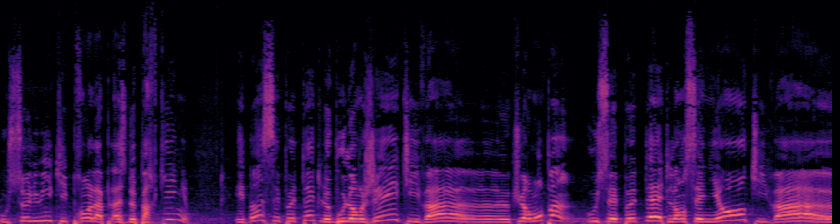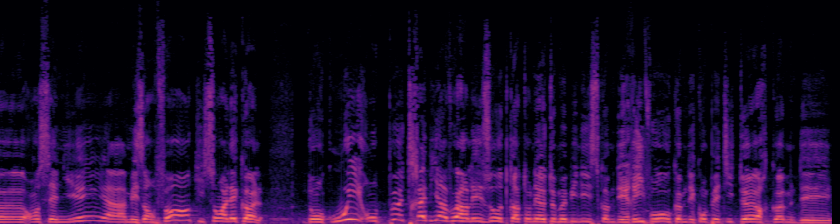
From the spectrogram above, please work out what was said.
ou celui qui prend la place de parking, eh ben, c'est peut-être le boulanger qui va euh, cuire mon pain, ou c'est peut-être l'enseignant qui va euh, enseigner à mes enfants qui sont à l'école. Donc oui, on peut très bien voir les autres quand on est automobiliste comme des rivaux, comme des compétiteurs, comme des,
